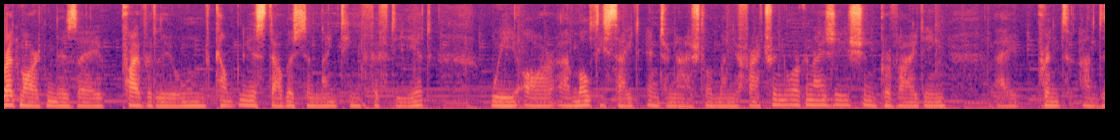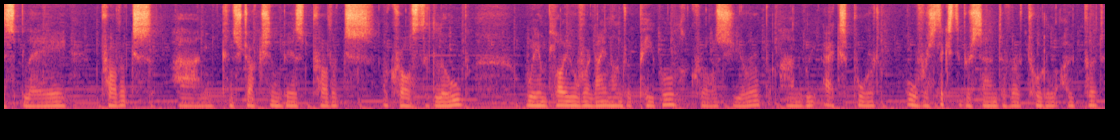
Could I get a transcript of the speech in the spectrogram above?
Brett Martin is a privately owned company established in 1958. We are a multi-site international manufacturing organisation providing uh, print and display products and construction-based products across the globe. We employ over 900 people across Europe and we export over 60% of our total output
